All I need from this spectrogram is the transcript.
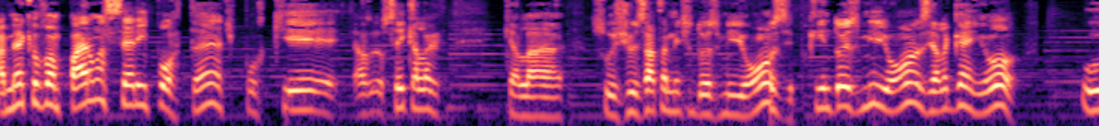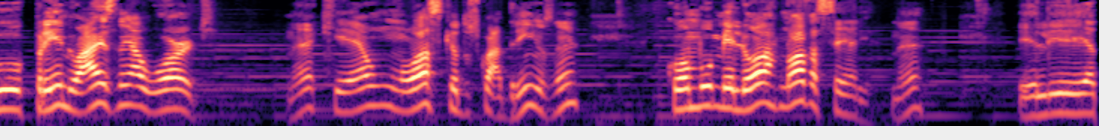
American Vampire é uma série importante porque eu sei que ela, que ela surgiu exatamente em 2011, porque em 2011 ela ganhou o prêmio Eisner Award, né, que é um Oscar dos quadrinhos, né, como melhor nova série, né. Ele é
